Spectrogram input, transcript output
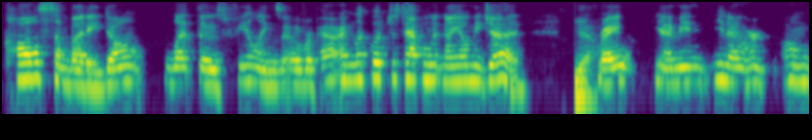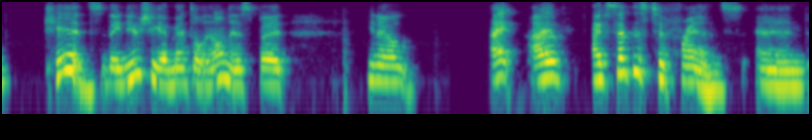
call somebody. Don't let those feelings overpower. I mean, look what just happened with Naomi Judd. Yeah. Right. Yeah. I mean, you know, her own kids, they knew she had mental illness, but you know, I I've I've said this to friends and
